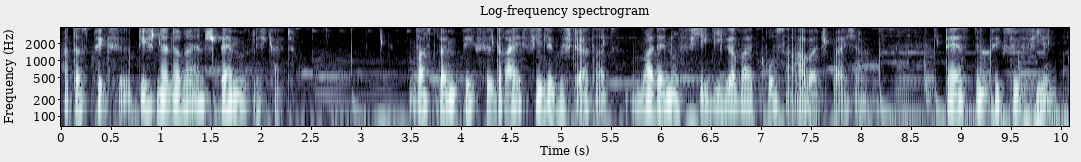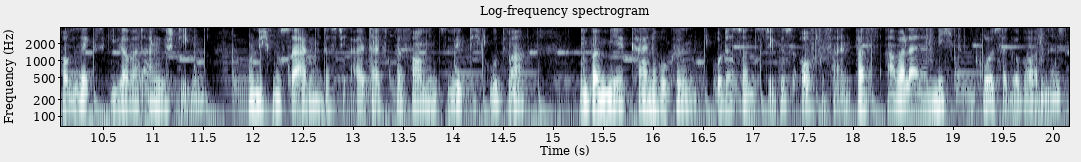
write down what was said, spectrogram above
hat das Pixel die schnellere Entsperrmöglichkeit. Was beim Pixel 3 viele gestört hat, war der nur 4 GB große Arbeitsspeicher. Der ist im Pixel 4 auf 6 GB angestiegen und ich muss sagen, dass die Alltagsperformance wirklich gut war und bei mir kein Ruckeln oder sonstiges aufgefallen. Was aber leider nicht größer geworden ist,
